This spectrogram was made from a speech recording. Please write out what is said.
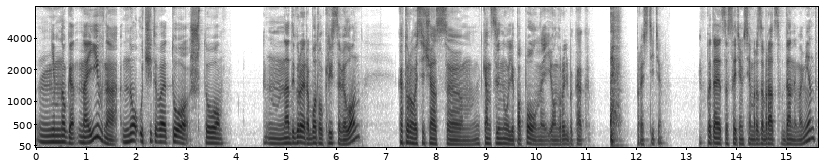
немного наивно, но учитывая то, что над игрой работал Крис Авилон — которого сейчас э, канцельнули по полной, и он вроде бы как, простите, пытается с этим всем разобраться в данный момент.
